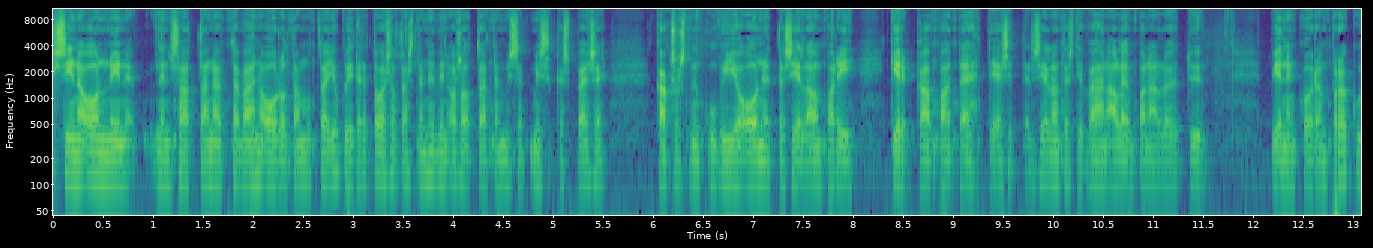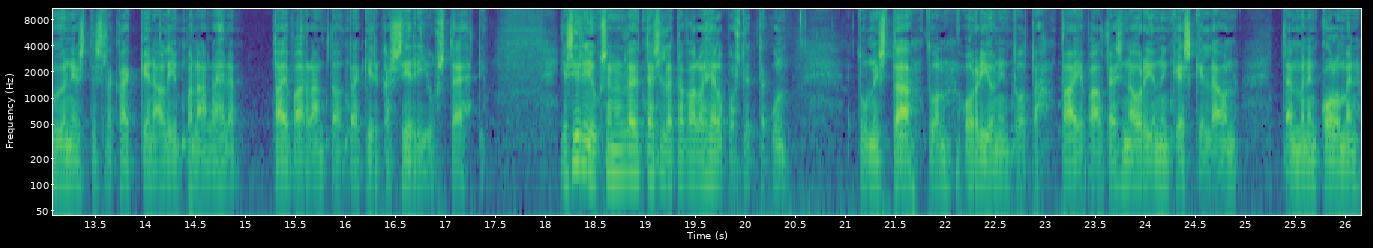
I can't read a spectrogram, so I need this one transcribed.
siinä on, niin ne saattaa näyttää vähän oudolta, mutta Jupiter toisaalta sitten hyvin osoittaa, että missä, missä päin se kaksosten kuvio on, että siellä on pari kirkkaampaa tähteä, sitten siellä on tietysti vähän alempana löytyy pienen koiran Procyon ja sitten sillä kaikkein alimpana lähellä taivaanrantaa on tämä kirkas Sirius-tähti. Ja Siriuksen löytää sillä tavalla helposti, että kun tunnistaa tuon Orionin tuolta taivaalta. Ja siinä Orionin keskellä on tämmöinen kolmen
